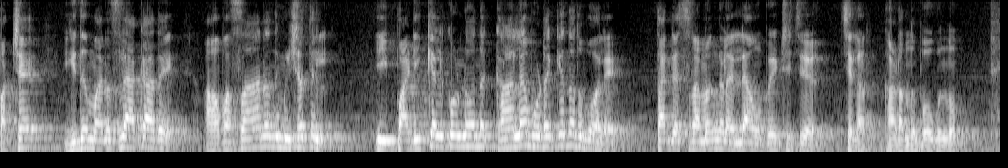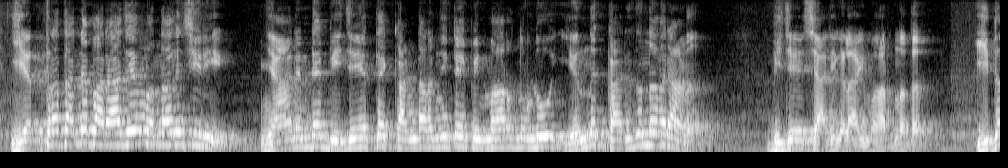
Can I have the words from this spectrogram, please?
പക്ഷേ ഇത് മനസ്സിലാക്കാതെ അവസാന നിമിഷത്തിൽ ഈ പഠിക്കൽ കൊണ്ടുവന്ന് കല മുടയ്ക്കുന്നത് പോലെ തന്റെ ശ്രമങ്ങളെല്ലാം ഉപേക്ഷിച്ച് ചിലർ കടന്നു പോകുന്നു. എത്ര തന്നെ പരാജയം വന്നാലും ശരി ഞാൻ എന്റെ വിജയത്തെ കണ്ടറിഞ്ഞിട്ടേ പിന്മാറുന്നുള്ളൂ എന്ന് കരുതുന്നവരാണ് വിജയശാലികളായി മാറുന്നത്. ഇത്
